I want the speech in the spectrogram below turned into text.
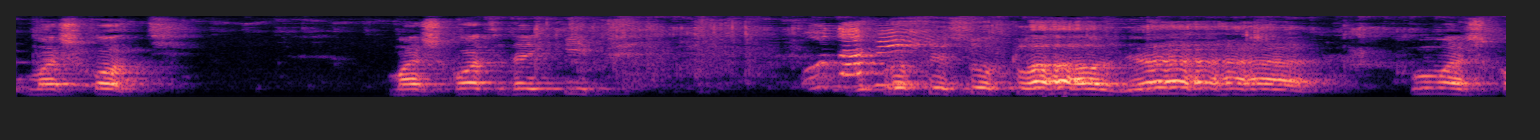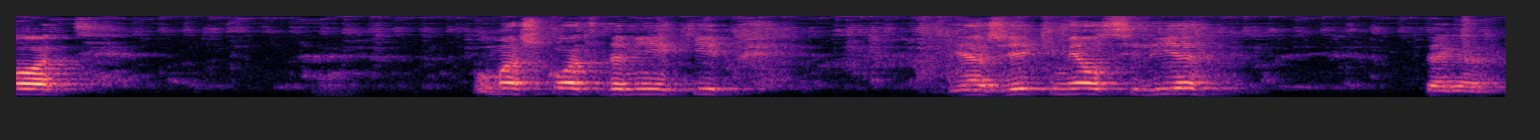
o mascote. O mascote da equipe. O Davi. O professor Cláudio. o mascote. O mascote da minha equipe. E a G que me auxilia. Pega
